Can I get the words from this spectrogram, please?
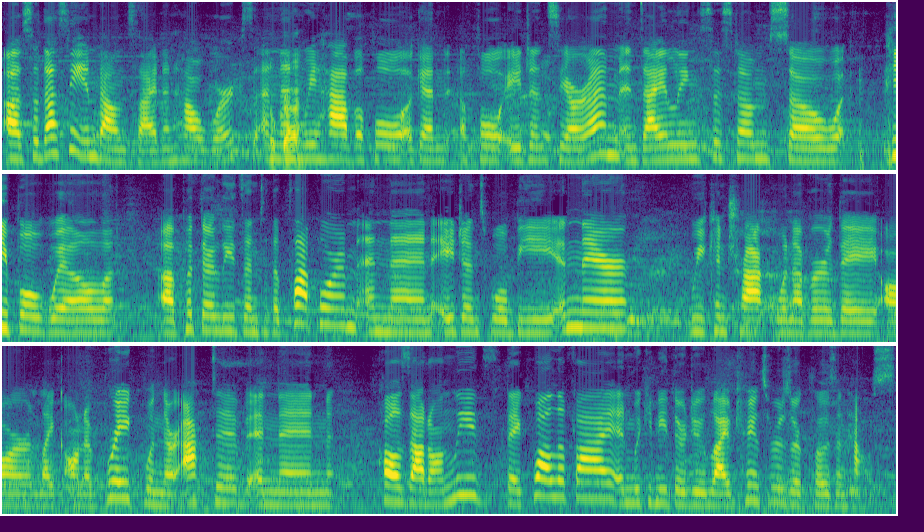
Uh, so that's the inbound side and how it works. And Okay. then we have a full, again, a full agent CRM and dialing system. So people will uh, put their leads into the platform and then agents will be in there. We can track whenever they are like on a break, when they're active, and then calls out on leads, they qualify, and we can either do live transfers or close in house.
